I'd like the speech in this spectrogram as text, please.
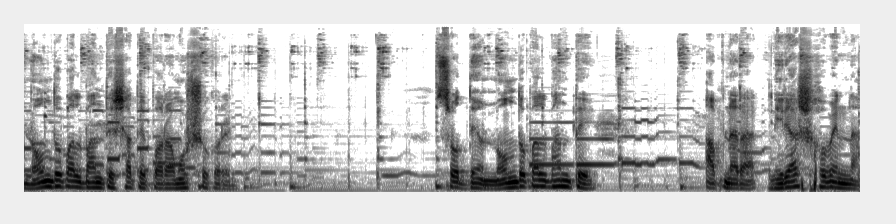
নন্দপাল বান্তের সাথে পরামর্শ করেন। শ্রদ্ধেয় নন্দপাল বান্তে, আপনারা নিরাশ হবেন না,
